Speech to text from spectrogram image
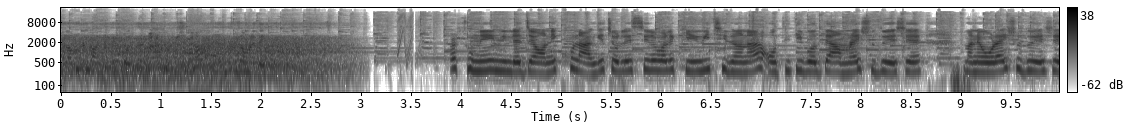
ব্লগটা কন্টিনিউ করতে তোমরা আর শুনেই নিলে যে অনেকক্ষণ আগে চলে এসেছিল বলে কেউই ছিল না। অতিথি বলতে আমরাই শুধু এসে মানে ওরাই শুধু এসে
